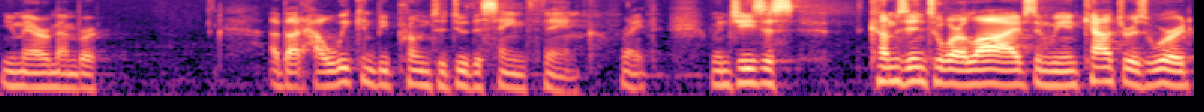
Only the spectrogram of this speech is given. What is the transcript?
you may remember, about how we can be prone to do the same thing, right? When Jesus comes into our lives and we encounter his word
